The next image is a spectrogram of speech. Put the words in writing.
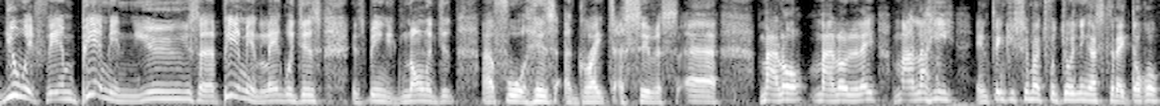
Niu FM, PMN News, uh, PMN Languages is being acknowledged uh, for his uh, great uh, service. Uh, malo, malo today, malahi, and thank you so much for joining us today, Togo.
